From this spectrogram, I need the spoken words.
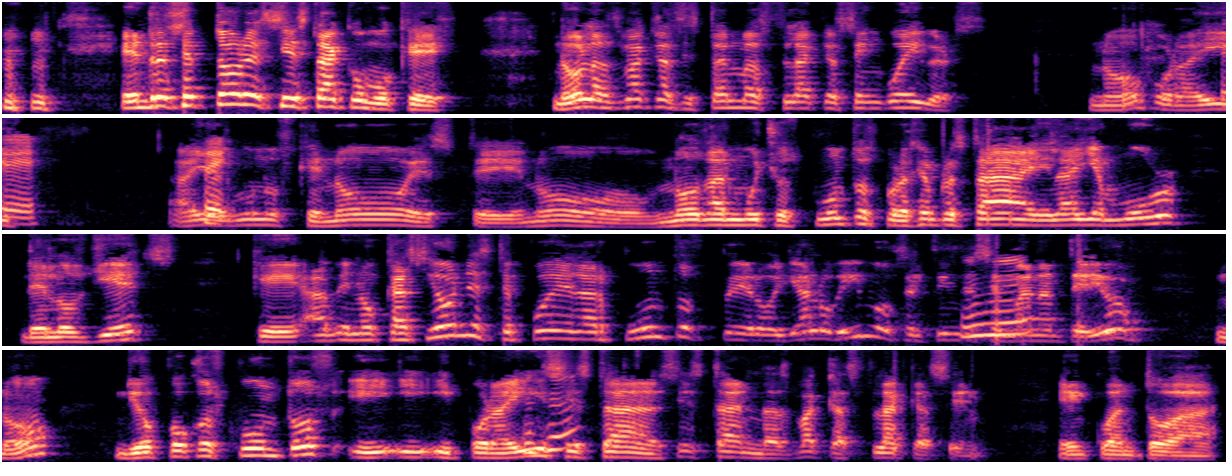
En receptores sí está como que, ¿no? Las vacas están más flacas en waivers, ¿no? Por ahí. Hay algunos que no, este, no, no dan muchos puntos. Por ejemplo, está Elijah Moore de los Jets, que en ocasiones te puede dar puntos, pero ya lo vimos el fin de semana anterior, ¿no? Dio pocos puntos y, y- y por ahí sí, está, sí están las vacas flacas en, en cuanto a,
